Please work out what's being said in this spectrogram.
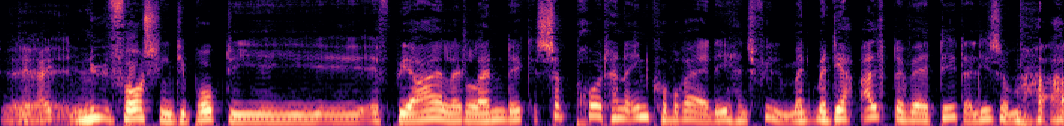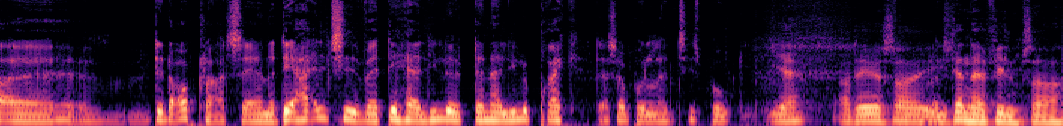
det er rigtigt. øh, ny forskning, de brugte i, FBI eller et eller andet, ikke? så prøvede han at inkorporere det i hans film. Men, men det har aldrig været det, der ligesom var øh, det, der opklarede sagerne. Det har altid været det her lille, den her lille brik, der så på et eller andet tidspunkt. Ja, og det er jo så i den her film, så,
